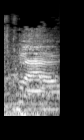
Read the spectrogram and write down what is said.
first class.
